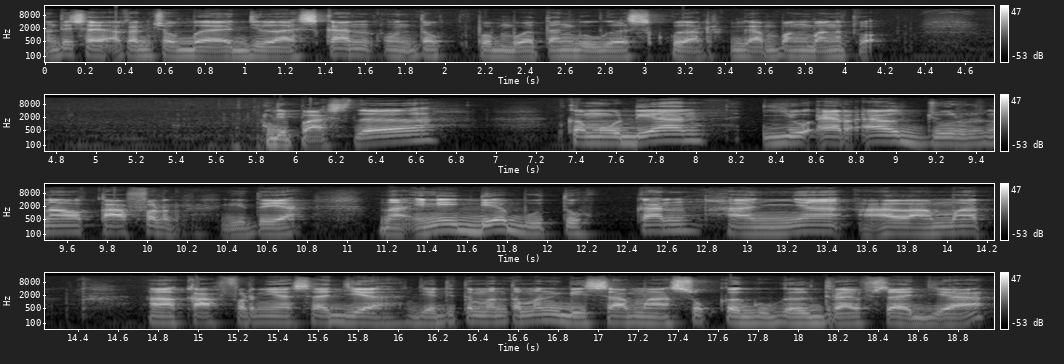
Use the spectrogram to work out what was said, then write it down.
Nanti saya akan coba jelaskan untuk pembuatan Google Scholar. Gampang banget kok. Di paste. Kemudian URL jurnal cover gitu ya. Nah, ini dia butuh kan hanya alamat uh, covernya saja. Jadi teman-teman bisa masuk ke Google Drive saja.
